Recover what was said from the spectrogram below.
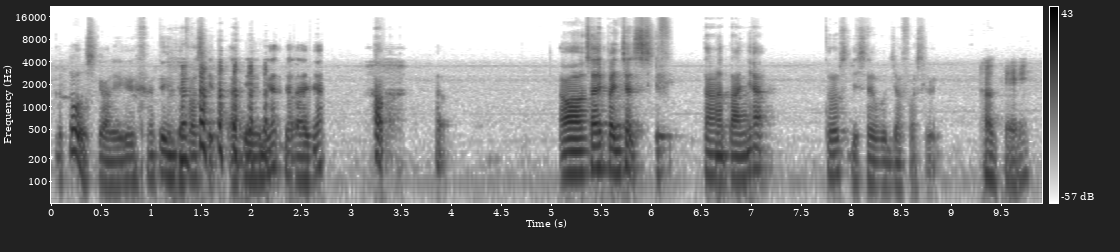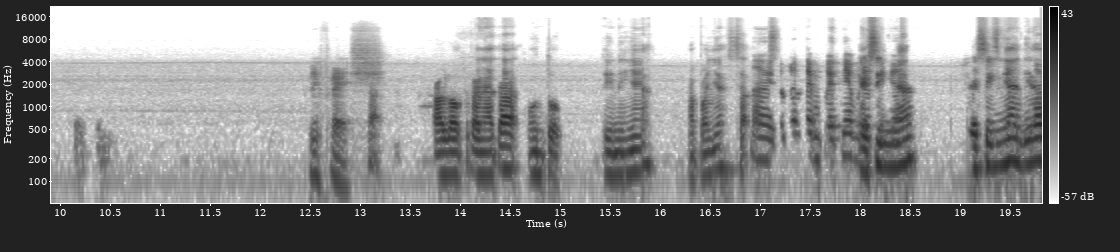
betul sekali. Nanti JavaScript. Artinya caranya. Oh, saya pencet shift tanda tanya terus disable JavaScript. Oke. Refresh. Nah, Kalau ternyata untuk ininya apanya Nah itu kan template-nya berarti casingnya kan. casingnya dia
